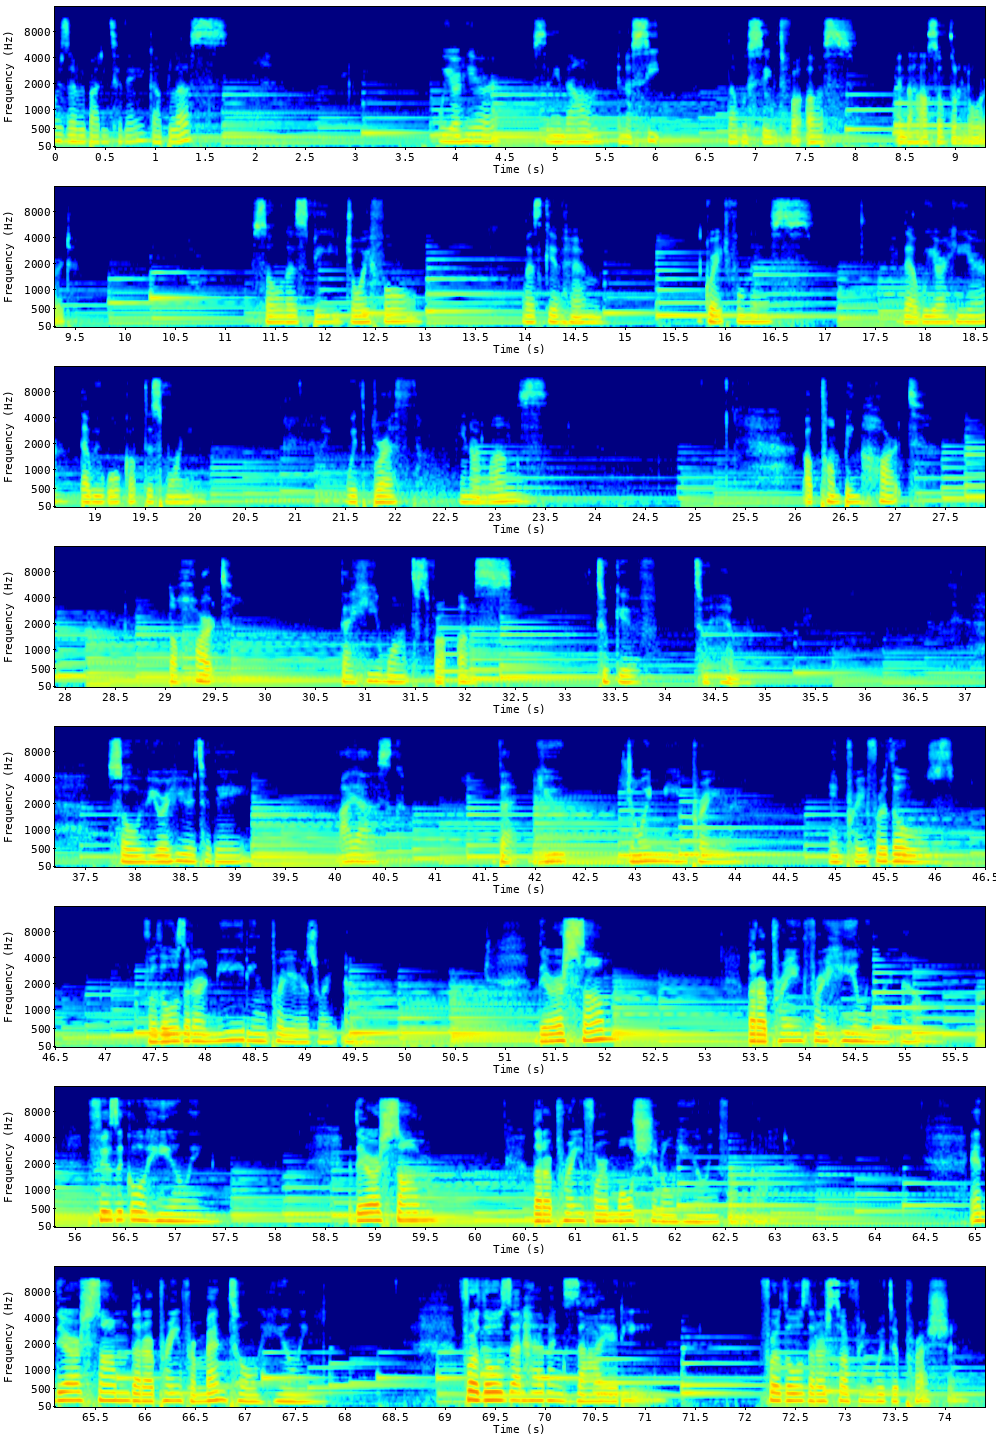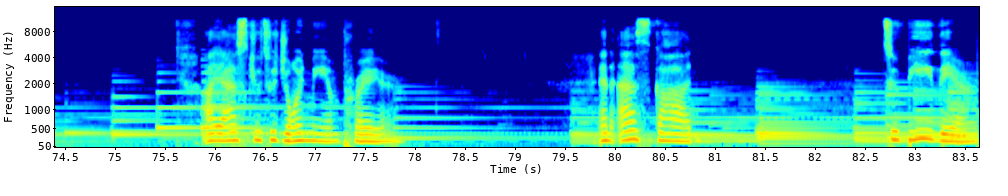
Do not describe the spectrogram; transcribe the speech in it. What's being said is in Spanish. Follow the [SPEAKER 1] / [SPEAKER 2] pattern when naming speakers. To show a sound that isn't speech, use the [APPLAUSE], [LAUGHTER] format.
[SPEAKER 1] How is everybody today? God bless. We are here sitting down in a seat that was saved for us in the house of the Lord. So let's be joyful. Let's give Him gratefulness that we are here, that we woke up this morning with breath in our lungs, a pumping heart, the heart that He wants for us to give to Him. So if you're here today, I ask that you join me in prayer and pray for those for those that are needing prayers right now. There are some that are praying for healing right now. Physical healing. There are some that are praying for emotional healing, Father God. And there are some that are praying for mental healing. For those that have anxiety. For those that are suffering with depression. I ask you to join me in prayer and ask God to be there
